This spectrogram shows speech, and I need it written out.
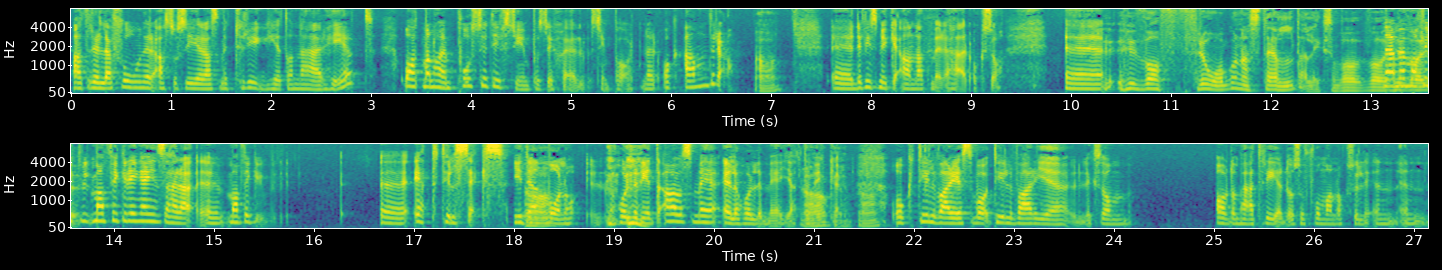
att relationer associeras med trygghet och närhet och att man har en positiv syn på sig själv, sin partner och andra. Eh, det finns mycket annat med det här också. Eh, Hur, hur var frågorna ställda liksom? Vad, vad, Nej, men man fick, det? man fick ringa in så här, eh, man fick eh, ett till sex. I den Ja. mån håller inte alls med eller håller med jättemycket. Ja, okej, ja. Och till varje, till varje liksom, av de här tre då så får man också en, en,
